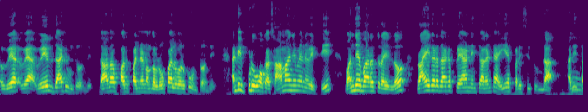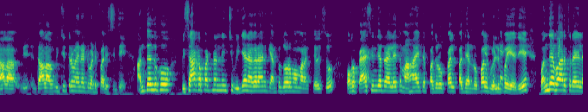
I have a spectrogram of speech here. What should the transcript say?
వే వే- వేలు దాటి ఉంటుంది. దాదాపు పది పన్నెండు వందల రూపాయల వరకు ఉంటుంది. అంటే ఇప్పుడు ఒక సామాన్యమైన వ్యక్తి వందే భారత్ రైల్లో రాయగడ దాకా ప్రయాణించాలంటే అయ్యే పరిస్థితి ఉందా? అది. చాలా చాలా విచిత్రమైనటువంటి పరిస్థితి. అంతెందుకు విశాఖపట్నం నుంచి విజయనగరానికి ఎంత దూరమో మనకు తెలుసు. ఒక ప్యాసింజర్ రైలు అయితే మహా అయితే పది రూపాయలు పదిహేను రూపాయలకు వెళ్ళిపోయేది. వందే భారత్ రైలు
